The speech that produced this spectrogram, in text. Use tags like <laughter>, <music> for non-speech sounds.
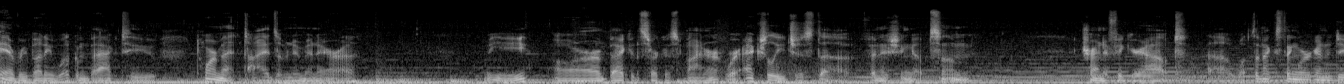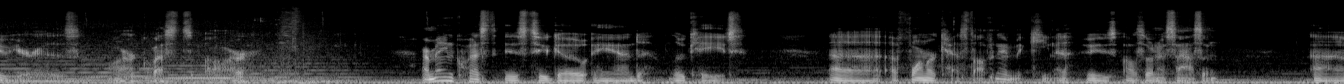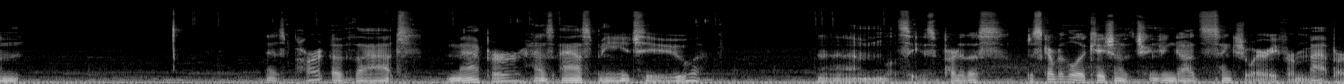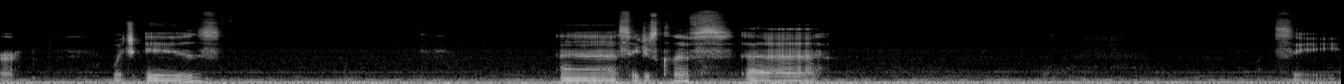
Hey everybody, welcome back to Torment Tides of Numenera. We are back in Circus Minor. We're actually just uh, finishing up some, trying to figure out uh, what the next thing we're going to do here is. Our quests are. Our main quest is to go and locate uh, a former cast off named Matkina, who's also an assassin. Um, as part of that, Mapper has asked me to. Um, let's see, is it part of this? Discover the location of the Changing Gods Sanctuary for Mapper, which is. Uh, Sagus Cliffs. Uh, let's see.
